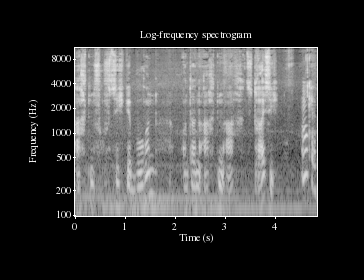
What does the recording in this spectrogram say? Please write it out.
58 geboren und dann 88, 30. Okay.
